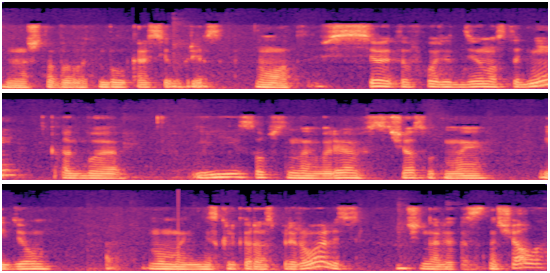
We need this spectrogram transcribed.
Именно чтобы был красивый пресс. Вот. Все это входит в 90 дней, как бы. И, собственно говоря, сейчас вот мы идем ну, мы несколько раз прервались начинали сначала.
